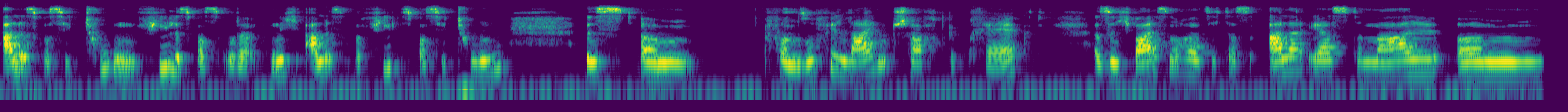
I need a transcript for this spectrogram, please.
Alles, was sie tun, vieles, was, oder nicht alles, aber vieles, was sie tun, ist ähm, von so viel Leidenschaft geprägt. Also ich weiß noch, als ich das allererste Mal, ähm,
